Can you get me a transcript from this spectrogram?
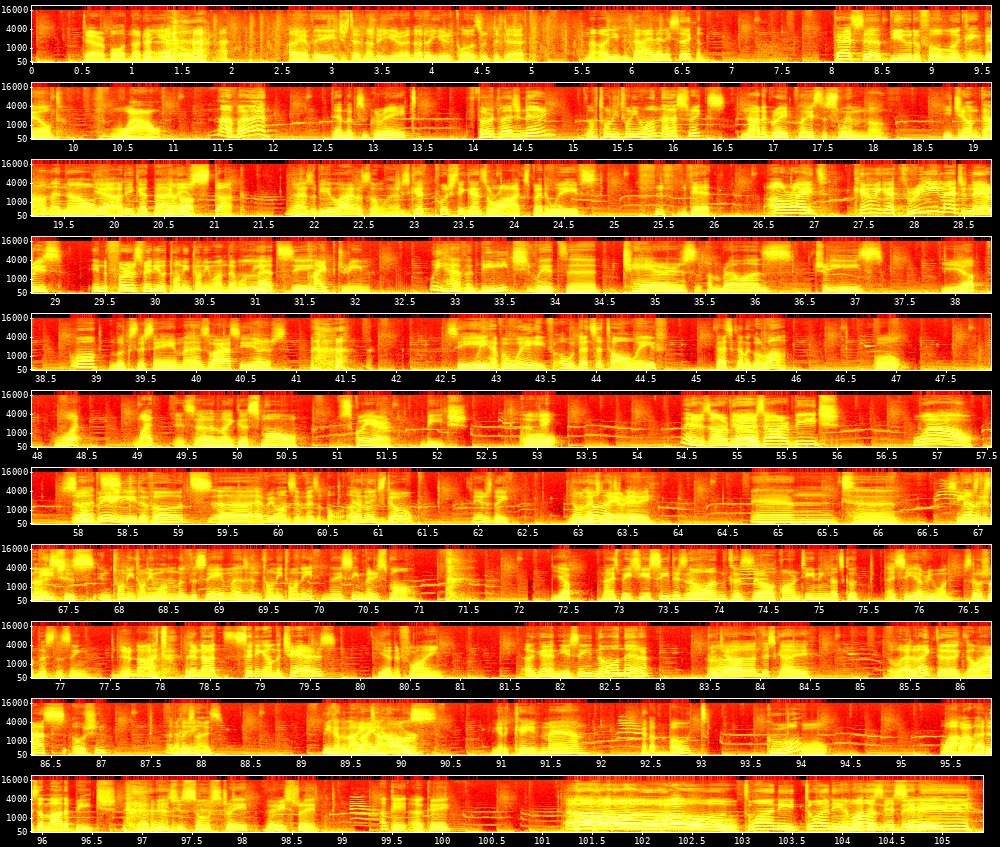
Terrible. Another year older. I have aged another year. Another year closer to death. No, you could die at any second. That's a beautiful looking build. Wow. Not bad. That looks great. Third legendary of 2021 Asterix. Not a great place to swim though. You jump down and now, Yeah, how do you get back now you're stuck. There has to be a ladder somewhere. Just get pushed against the rocks by the waves. Dead. Alright, can we get three legendaries in the first video of 2021? That would be Let's a see. pipe dream. We have a beach with uh, chairs, umbrellas, trees. Yep. Well, Looks the same as last year's. See? we have a wave. Oh, that's a tall wave. That's gonna go wrong. well, what? What? It's uh, like a small square beach. Okay. There's our There's our beach. Wow. So Let's big. see the votes. Uh, everyone's invisible. That okay. looks dope. Seriously. No, no legendary. legendary. And uh, seems looks the nice. beaches in 2021 look the same as in 2020. They seem very small. Yep. Nice beach. You see, there's no one because they're all quarantining. That's good. I see everyone. Social distancing. They're not. They're not sitting on the chairs. yeah, they're flying. Again, you see, no one there. Good uh, job. This guy. Oh, I like the glass ocean. That looks nice. We have got a a tower. lighthouse. We got a caveman. Got a boat. Cool. Cool. Wow, Wow. that is a lot of beach. That beach is so straight. Very straight. Okay. Okay. Oh, ho, ho. 2021, And what does this baby.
